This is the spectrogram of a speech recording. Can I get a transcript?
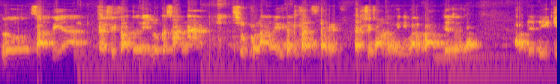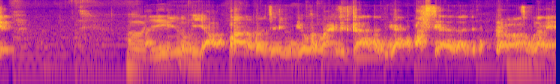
lu saat dia versi satu nih lu ke sana pulang lagi tetap versi, satu minimal update kan update dikit. Oh Nah, jadi jadi lebih apa? Atau jadi lebih open minded kan atau jadi apa? Pasti ada aja. Berapa lama sebulan ya?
